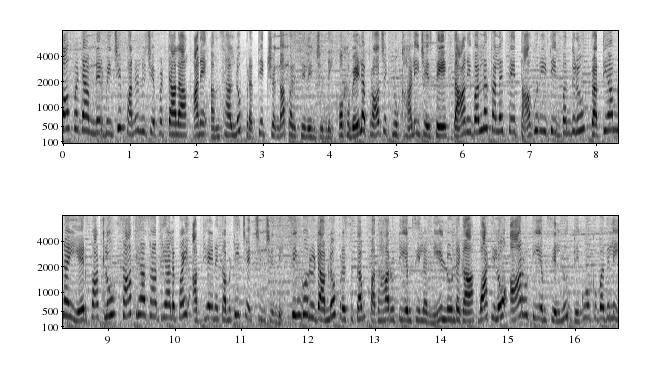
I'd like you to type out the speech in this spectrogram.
కాఫర్ డామ్ నిర్మించి పనులు చేపట్టాలా? అనే అంశాలను ప్రత్యక్షంగా పరిశీలించింది. ఒకవేళ ప్రాజెక్ట్ను ఖాళీ చేస్తే దాని వల్ల తలెత్తే తాగునీటి ఇబ్బందులు ప్రత్యామ్నాయ ఏర్పాట్లు సాధ్యాసాధ్యాలపై అధ్యయన కమిటీ చర్చించింది. సింగూరు డామ్లో ప్రస్తుతం పదహారు టీఎంసీల నీళ్ళుండగా వాటిలో ఆరు టీఎంసీలను దిగువకు వదిలి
